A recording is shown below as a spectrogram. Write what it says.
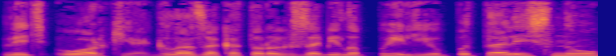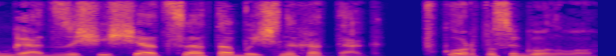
Ведь орки, глаза которых забило пылью, пытались наугад защищаться от обычных атак, в корпус и голову.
